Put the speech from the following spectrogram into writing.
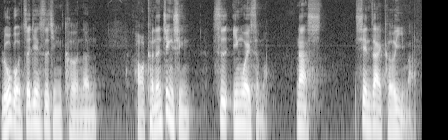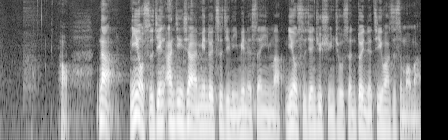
如果这件事情可能，好，可能进行。是因为什么？那现在可以吗？好，那你有时间安静下来面对自己里面的声音吗？你有时间去寻求神对你的计划是什么吗？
